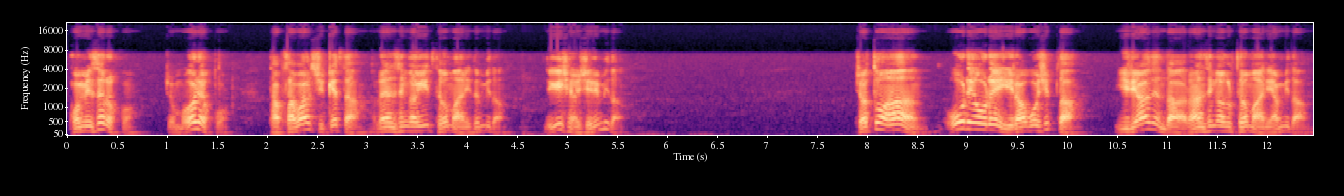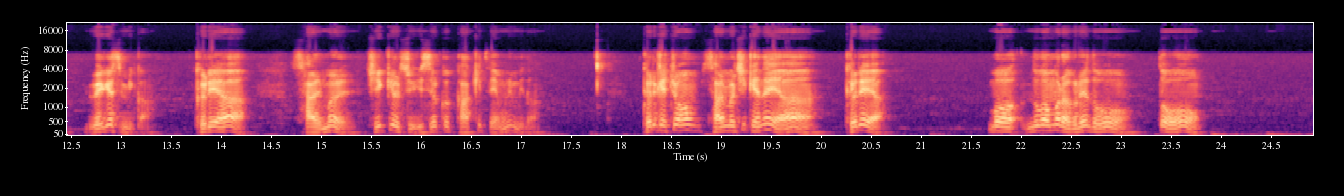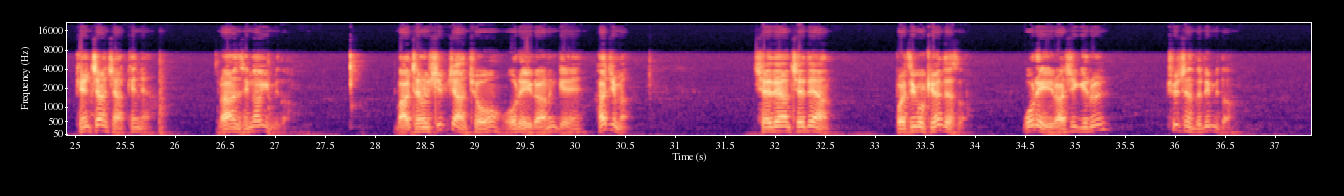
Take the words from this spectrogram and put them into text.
고민스럽고 좀 어렵고 답답할 수 있겠다라는 생각이 더 많이 듭니다. 이게 현실입니다. 저 또한 오래오래 일하고 싶다. 일해야 된다라는 생각을 더 많이 합니다. 왜겠습니까? 그래야 삶을 지킬 수 있을 것 같기 때문입니다. 그렇게 좀 삶을 지켜내야 그래야 뭐 누가 뭐라 그래도 또 괜찮지 않겠냐 라는 생각입니다. 말처럼 쉽지 않죠. 오래 일하는 게. 하지만 최대한 최대한 버티고 견뎌서 오래 일하시기를 추천드립니다.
